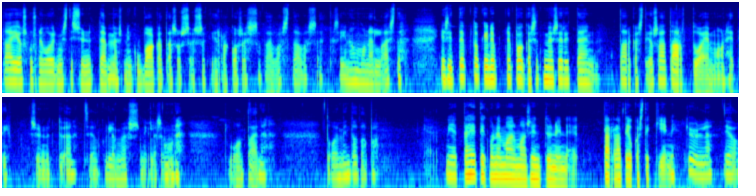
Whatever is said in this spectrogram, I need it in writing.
Tai joskus ne voi ilmeisesti synnyttää myös niin kuin vaakatasossa jossakin rakosessa tai vastaavassa, että siinä on monenlaista. Ja sitten toki ne, ne poikaset myös erittäin tarkasti osaa tarttua emoon heti synnyttyään, että se on kyllä myös niillä semmoinen luontainen toimintatapa. Niin, että heti kun ne maailmaan syntyy, niin ne tarraa tiukasti kiinni. Kyllä, joo.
